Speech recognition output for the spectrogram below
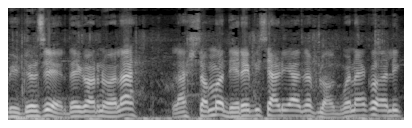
भिडियो चाहिँ हेर्दै गर्नु होला। लास्टसम्म धेरै पछाडि आज भ्लग बनाएको अलिक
